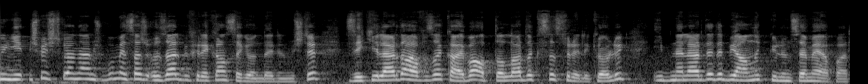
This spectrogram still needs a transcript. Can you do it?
Bugün 75 göndermiş. Bu mesaj özel bir frekansla gönderilmiştir. Zekilerde hafıza kaybı, aptallarda kısa süreli körlük, ibnelerde de bir anlık gülümseme yapar.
